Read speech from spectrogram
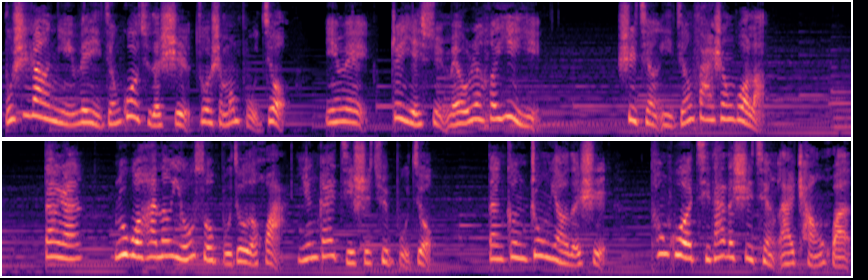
不是让你为已经过去的事做什么补救，因为这也许没有任何意义，事情已经发生过了。当然，如果还能有所补救的话，应该及时去补救，但更重要的是，通过其他的事情来偿还，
